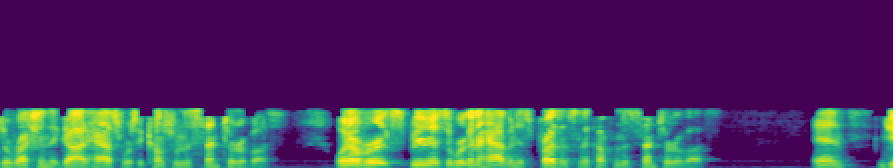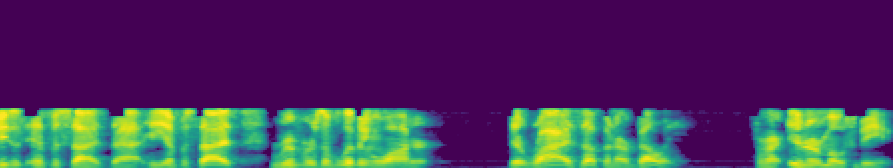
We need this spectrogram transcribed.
direction that God has for us, it comes from the center of us. Whatever experience that we're going to have in His presence is going to come from the center of us. And Jesus emphasized that. He emphasized rivers of living water that rise up in our belly from our innermost being.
